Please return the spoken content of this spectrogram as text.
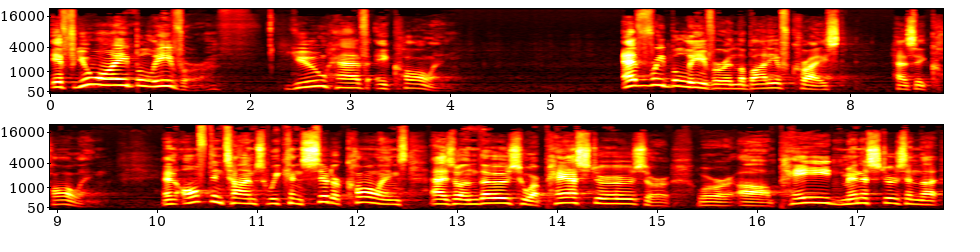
if you are a believer, you have a calling. Every believer in the body of Christ has a calling. And oftentimes we consider callings as on those who are pastors or, or uh, paid ministers in the,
